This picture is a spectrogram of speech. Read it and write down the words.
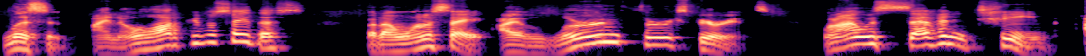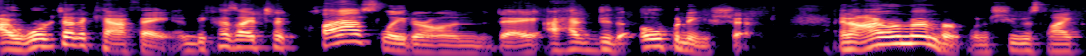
listen, I know a lot of people say this, but I want to say I've learned through experience when I was 17, I worked at a cafe, and because I took class later on in the day, I had to do the opening shift. And I remember when she was like,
